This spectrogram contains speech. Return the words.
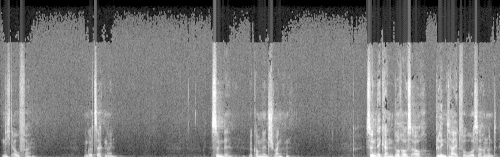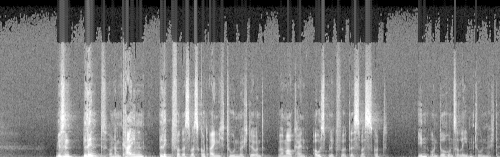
nicht auffallen. Und Gott sagt, nein. Sünde, wir kommen ins Schwanken. Sünde kann durchaus auch Blindheit verursachen und wir sind blind und haben keinen Blick für das, was Gott eigentlich tun möchte und wir haben auch keinen Ausblick für das, was Gott in und durch unser Leben tun möchte.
